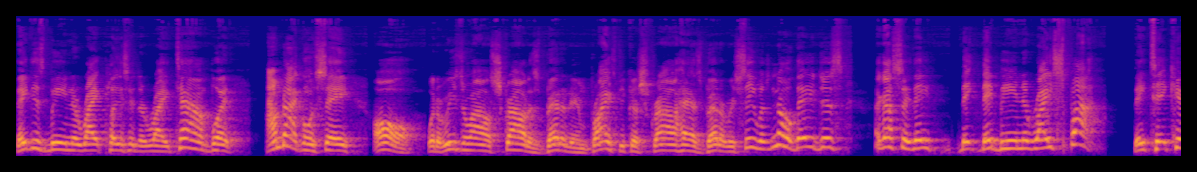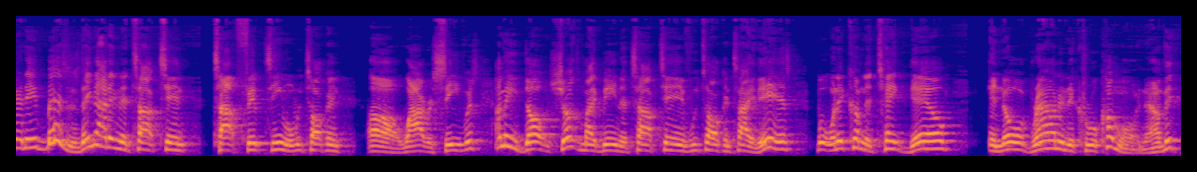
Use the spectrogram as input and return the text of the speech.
They just be in the right place at the right time. But I'm not going to say, oh, well, the reason why Stroud is better than Bryce because Stroud has better receivers. No, they just, like I say, they, they, they be in the right spot. They take care of their business. They're not in the top 10, top 15 when we talking uh, wide receivers. I mean, Dalton Schultz might be in the top 10 if we talking tight ends, but when it come to Tank Dell and Noah Brown and the crew, come on now. They,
